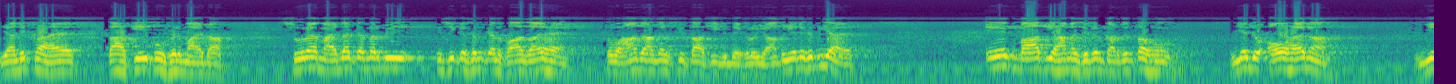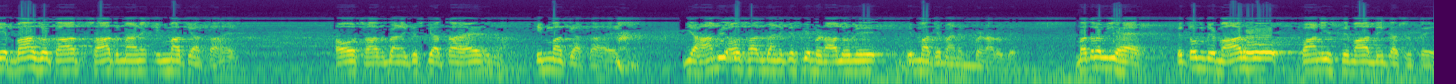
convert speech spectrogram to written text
یا لکھا ہے، تحقیق و پھر معدہ سورہ معدہ کے اندر بھی اسی قسم کے الفاظ آئے ہیں۔ تو وہاں جا کر اس کی تحقیق دیکھ لو۔ یہاں تو یہ لکھ دیا ہے۔ ایک بات یہاں میں ذکر کر دیتا ہوں۔ یہ جو او ہے نا، یہ بعض اوقات سات معنی اما کے آتا ہے۔ اور سات معنی کس کے آتا ہے؟ اما کے آتا ہے۔ یہاں بھی اور سات معنی کس کے بنا لو گے اما کے معنی بھی بنا لو گے مطلب یہ ہے کہ تم بیمار ہو، پانی استعمال نہیں کر سکتے،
